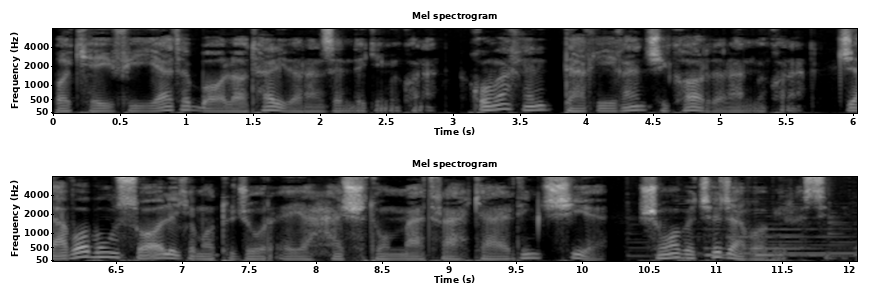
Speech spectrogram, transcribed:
با کیفیت بالاتری دارن زندگی می‌کنن. خب وقت یعنی دقیقا چی کار دارن می‌کنن؟ جواب اون سوالی که ما تو جرعه هشتم مطرح کردیم چیه؟ شما به چه جوابی رسیدید؟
